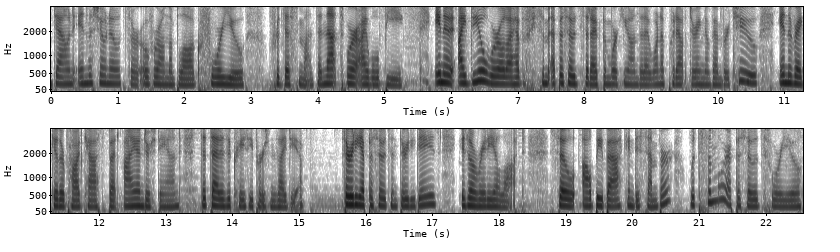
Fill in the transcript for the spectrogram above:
down in the show notes or over on the blog for you for this month. And that's where I will be. In an ideal world, I have some episodes that I've been working on that I want to put out during November too in the regular podcast, but I understand that that is a crazy person's idea. 30 episodes in 30 days is already a lot. So I'll be back in December with some more episodes for you.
